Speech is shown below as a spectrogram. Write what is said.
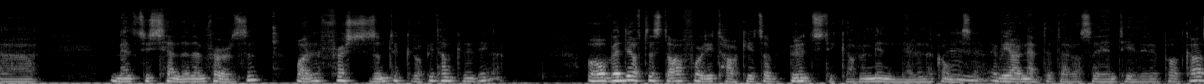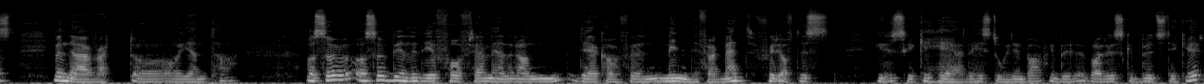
eh, Mens du kjenner den følelsen, hva er det første som dukker opp i tankene dine? Og veldig oftest da får de tak i et sånt bruddstykke av en minne eller en hukommelse. Vi har nevnt dette også i en tidligere podkast, men det er verdt å, å gjenta. Og så, og så begynner de å få frem en eller annen det jeg kaller for en minnefragment. For oftest vi husker ikke hele historien bak, vi bare husker bruddstykker.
